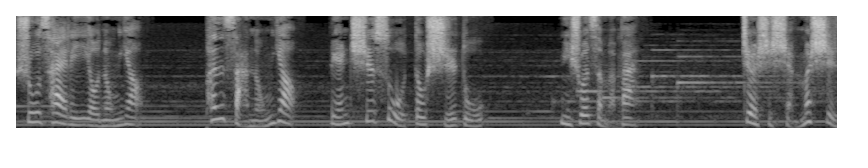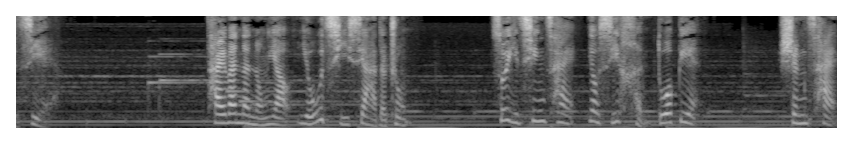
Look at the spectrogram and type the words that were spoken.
蔬菜里有农药，喷洒农药，连吃素都食毒，你说怎么办？这是什么世界？台湾的农药尤其下得重，所以青菜要洗很多遍，生菜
